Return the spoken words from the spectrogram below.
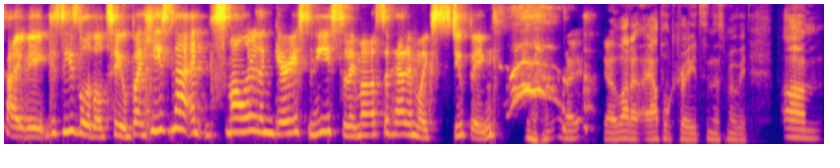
five eight because he's little too. But he's not smaller than Gary Sinise, so they must have had him like stooping. right. Yeah, a lot of apple crates in this movie. Um,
